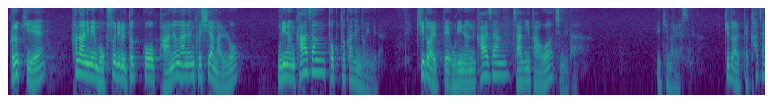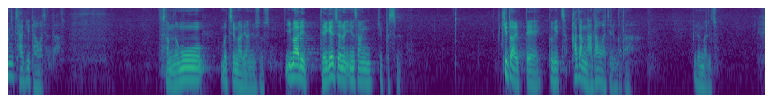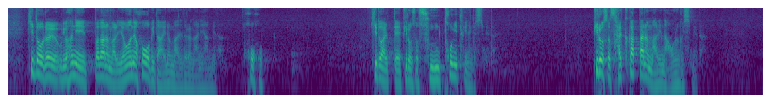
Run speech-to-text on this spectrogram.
그렇기에 하나님의 목소리를 듣고 반응하는 것이야말로 우리는 가장 독특한 행동입니다. 기도할 때 우리는 가장 자기다워집니다. 이렇게 말을 했습니다. 기도할 때 가장 자기다워진다. 참 너무 멋진 말이 아니었습니다. 이 말이 되게 저는 인상 깊었습니다. 기도할 때 그게 가장 나다워지는 거다. 이런 말이죠. 기도를 우리가 흔히 또 다른 말, 영혼의 호흡이다. 이런 말들을 많이 합니다. 호흡. 기도할 때 비로소 숨통이 트이는 것입니다. 비로소 살 것 같다는 말이 나오는 것입니다.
